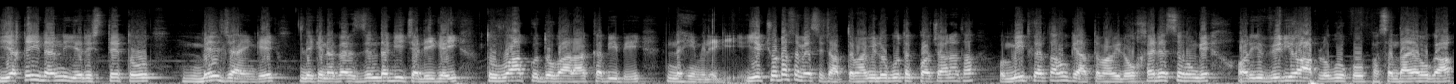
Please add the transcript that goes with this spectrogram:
यकीनन ये रिश्ते तो मिल जाएँगे, लेकिन अगर ज़िंदगी चली गई तो वो आपको दोबारा कभी भी नहीं मिलेगी। ये एक छोटा सा मैसेज आप तमामी लोगों तक पहुंचाना था। उम्मीद करता हूँ कि आप तमामी लोग खैरियत से होंगे, और ये वीडियो आप लोगों को पसंद आया होगा।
